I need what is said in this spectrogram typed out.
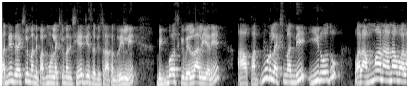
పన్నెండు లక్షల మంది పదమూడు లక్షల మంది షేర్ చేశారు చూసారు అతని రీల్ని. బిగ్ బాస్కి వెళ్ళాలి అని ఆ పదమూడు లక్షల మంది ఈరోజు వాళ్ళ అమ్మ నాన్న వాళ్ళ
